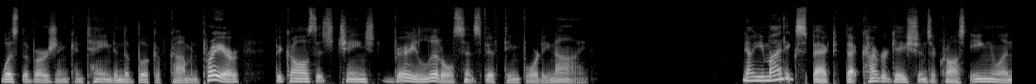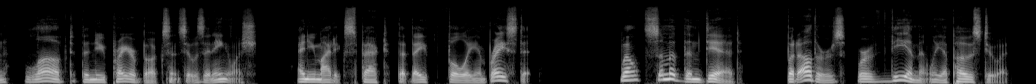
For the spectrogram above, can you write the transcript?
was the version contained in the Book of Common Prayer because it's changed very little since 1549. Now, you might expect that congregations across England loved the new prayer book since it was in English, and you might expect that they fully embraced it. Well, some of them did, but others were vehemently opposed to it.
